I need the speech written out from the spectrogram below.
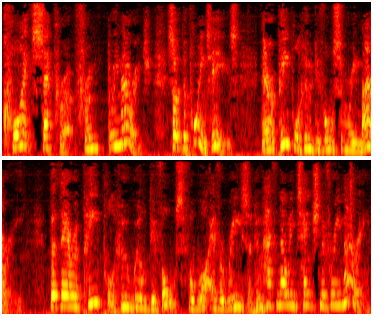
quite separate from remarriage. So the point is, there are people who divorce and remarry, but there are people who will divorce for whatever reason who have no intention of remarrying.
